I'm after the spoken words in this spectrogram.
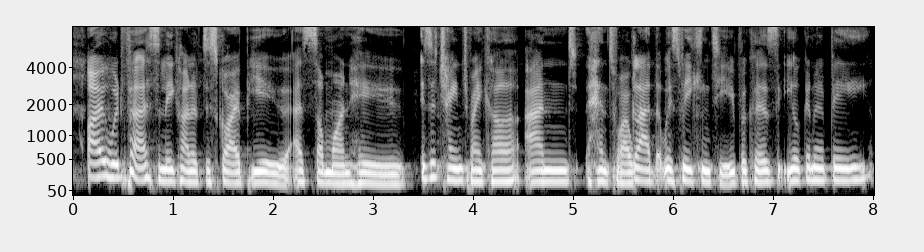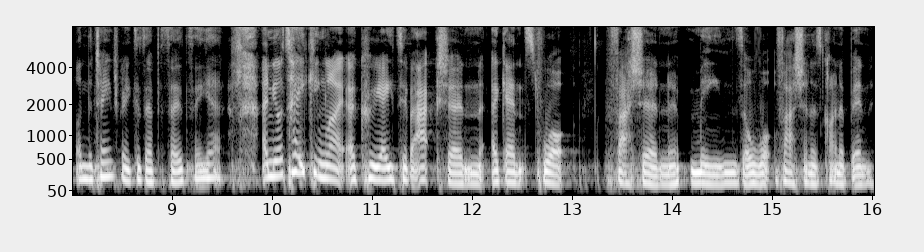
I would personally kind of describe you as someone who is a change maker, and hence why I'm glad that we're speaking to you because you're going to be on the change makers episode. So yeah, and you're taking like a creative action against what fashion means or what fashion has kind of been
